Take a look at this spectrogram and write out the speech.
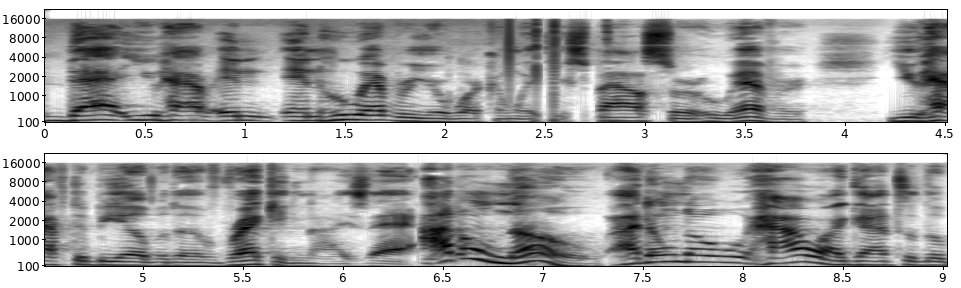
that you have in in whoever you're working with, your spouse or whoever, you have to be able to recognize that. I don't know. I don't know how I got to the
